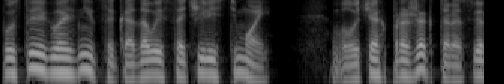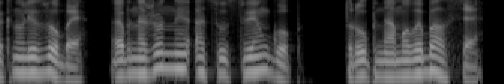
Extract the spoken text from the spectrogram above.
Пустые глазницы, казалось, сочились тьмой. В лучах прожектора сверкнули зубы, обнаженные отсутствием губ. Труп нам улыбался.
